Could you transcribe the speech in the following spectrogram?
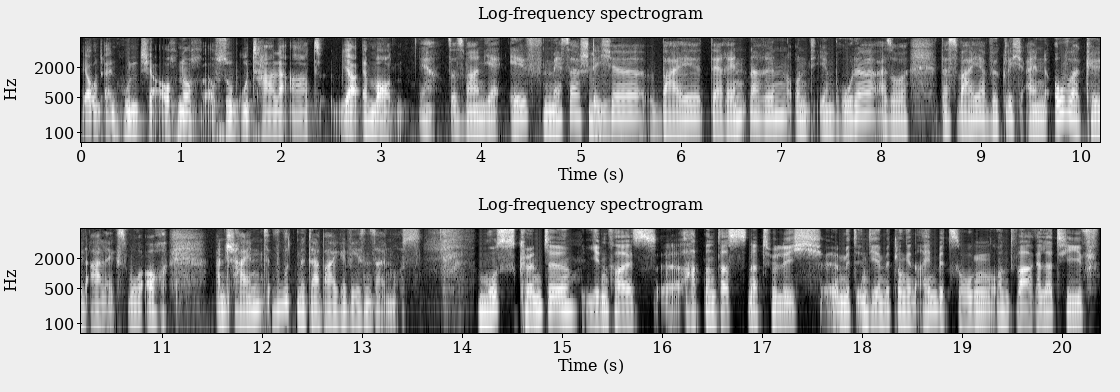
ja, und ein Hund ja auch noch auf so brutale Art, ja, ermorden. Ja, das waren ja elf Messerstiche mhm. bei der Rentnerin und ihrem Bruder. Also das war ja wirklich ein Overkill, Alex, wo auch anscheinend Wut mit dabei gewesen sein muss. Muss, könnte. Jedenfalls äh, hat man das natürlich äh, mit in die Ermittlungen einbezogen und war relativ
